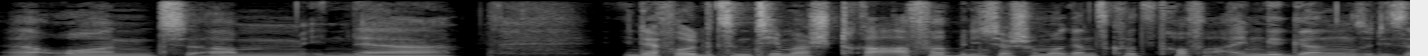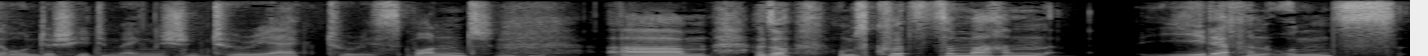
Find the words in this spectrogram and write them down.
Ja, und ähm, in der in der Folge zum Thema Strafe bin ich da schon mal ganz kurz drauf eingegangen, so dieser Unterschied im Englischen to react, to respond. Mhm. Ähm, also, um es kurz zu machen, jeder von uns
